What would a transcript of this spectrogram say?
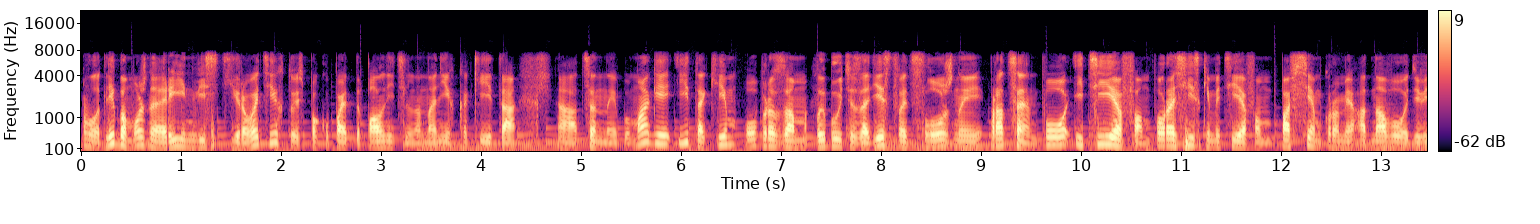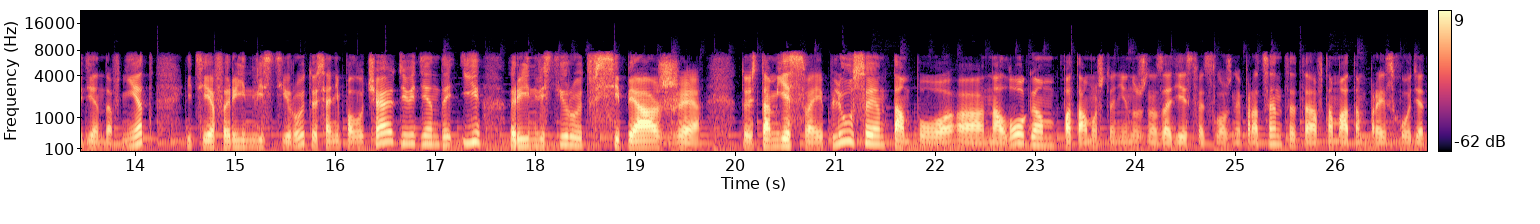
вот, либо можно реинвестировать их, то есть покупать дополнительно на них какие-то э, ценные бумаги, и таким образом вы будете задействовать сложный процент. По ETF, по российским ETF ETF по всем, кроме одного, дивидендов нет. ETF реинвестируют, то есть они получают дивиденды и реинвестируют в себя же. То есть там есть свои плюсы, там по э, налогам, потому что не нужно задействовать сложный процент, это автоматом происходит.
